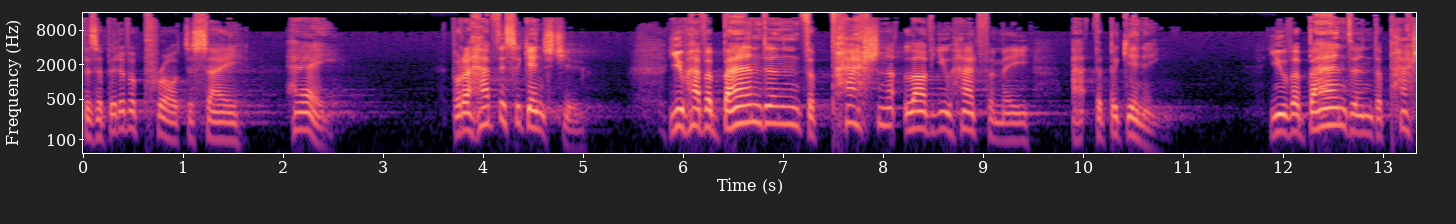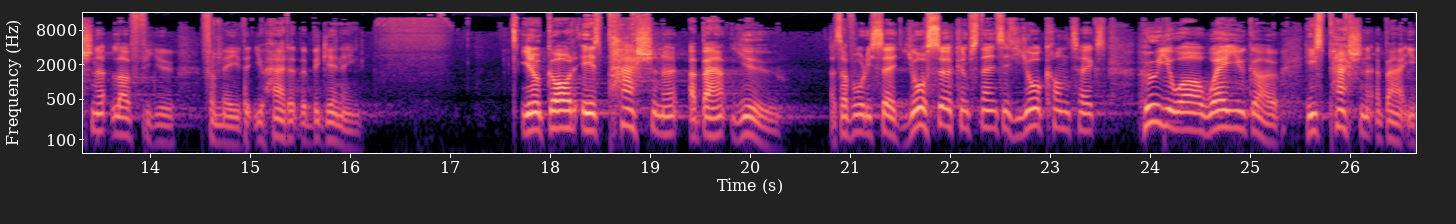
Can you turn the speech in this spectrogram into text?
there's a bit of a prod to say, hey, but I have this against you. You have abandoned the passionate love you had for me at the beginning. You've abandoned the passionate love for you for me that you had at the beginning. You know, God is passionate about you. As I've already said, your circumstances, your context, who you are, where you go. He's passionate about you.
